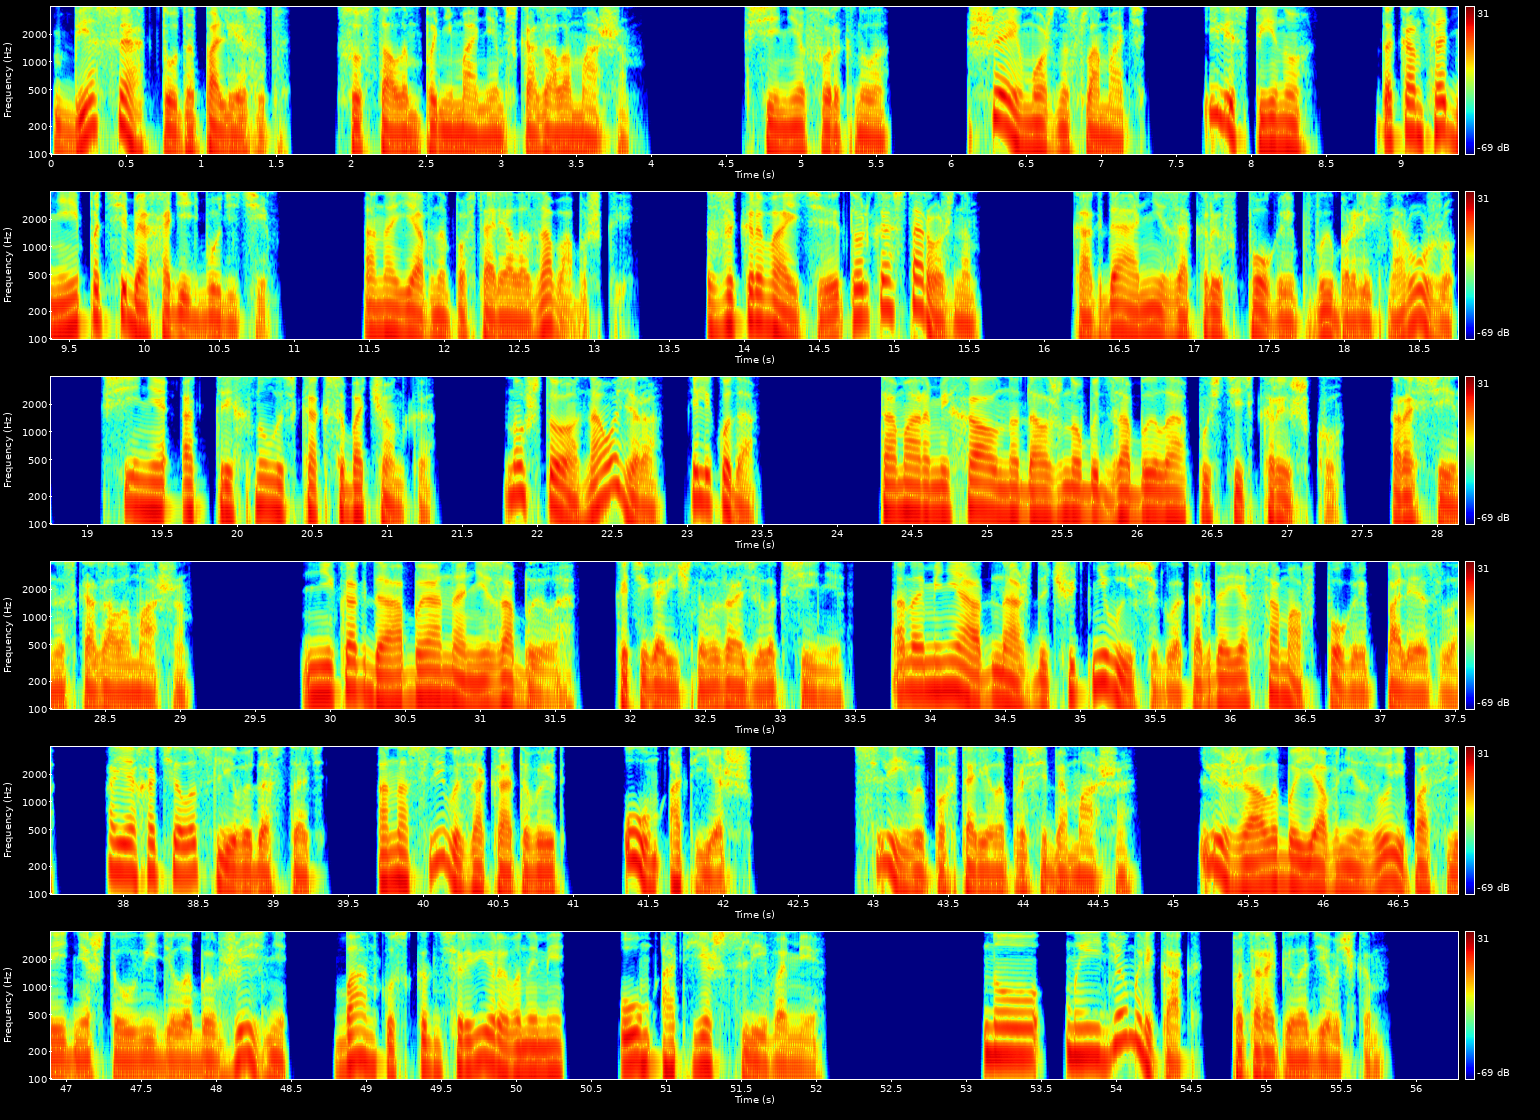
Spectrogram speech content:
«Бесы оттуда полезут», — с усталым пониманием сказала Маша. Ксения фыркнула. «Шею можно сломать. Или спину. До конца дней под себя ходить будете». Она явно повторяла за бабушкой. «Закрывайте, только осторожно». Когда они, закрыв погреб, выбрались наружу, Ксения оттряхнулась, как собачонка. «Ну что, на озеро или куда?» «Тамара Михайловна, должно быть, забыла опустить крышку», — рассеянно сказала Маша. «Никогда бы она не забыла», — категорично возразила Ксения. «Она меня однажды чуть не высекла, когда я сама в погреб полезла, а я хотела сливы достать. Она сливы закатывает. Ум отъешь». «Сливы», — повторила про себя Маша. «Лежала бы я внизу, и последнее, что увидела бы в жизни, банку с консервированными «Ум отъешь сливами». «Ну, мы идем или как?» — поторопила девочка.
